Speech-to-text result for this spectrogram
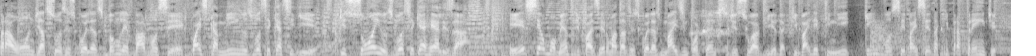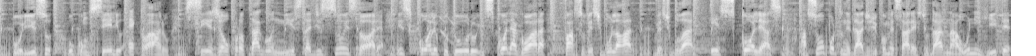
Para onde as suas escolhas vão levar você? Quais caminhos você quer seguir? Que sonhos você quer realizar? Esse é o momento de fazer uma das escolhas mais importantes de sua vida, que vai definir quem você vai ser daqui para frente. Por isso, o conselho é claro: seja o protagonista de sua história. Escolha o futuro, escolha agora, faça o vestibular, vestibular Escolhas. A sua oportunidade de começar a estudar na Uniriter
